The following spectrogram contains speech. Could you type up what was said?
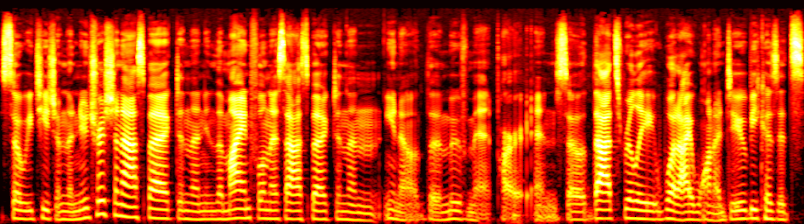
so we teach them the nutrition aspect, and then the mindfulness aspect, and then you know the movement part. And so that's really what I want to do because it's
